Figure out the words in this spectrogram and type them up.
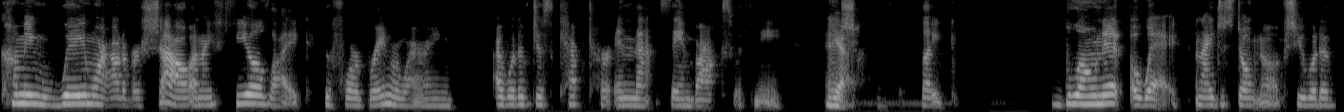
coming way more out of her shell. And I feel like before brain rewiring, I would have just kept her in that same box with me. And yeah. like blown it away. And I just don't know if she would have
